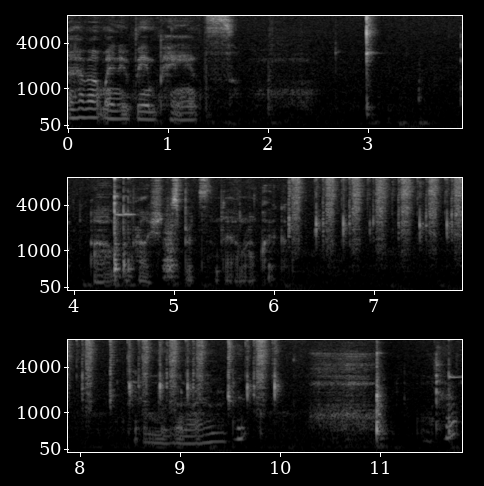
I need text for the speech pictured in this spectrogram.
I have out my new beam paints. Um, I probably should spritz them down real quick. Get them moving around a bit. Okay.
